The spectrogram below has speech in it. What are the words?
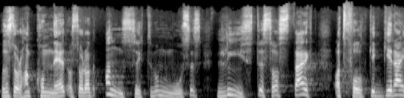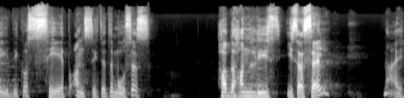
og så står det Han kom ned, og så står det at ansiktet på Moses lyste så sterkt at folket greide ikke å se på ansiktet til Moses. Hadde han lys i seg selv? Nei.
